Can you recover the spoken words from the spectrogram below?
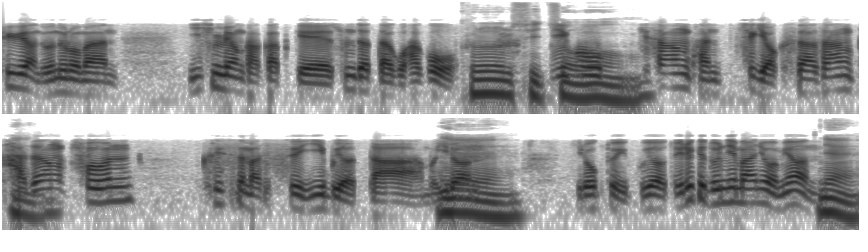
추위와 눈으로만 20명 가깝게 숨졌다고 하고 그럴 수 있죠. 미국 기상 관측 역사상 가장 추운 크리스마스 이브였다. 뭐 이런 예. 기록도 있고요. 또 이렇게 눈이 많이 오면 예.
